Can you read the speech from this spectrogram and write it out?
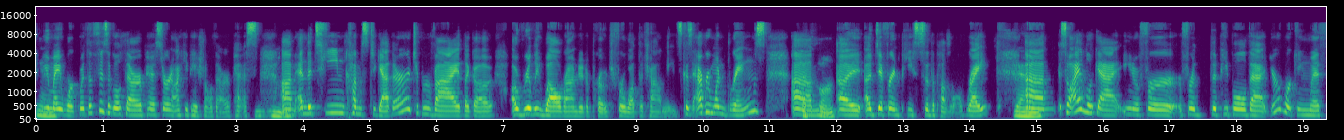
Yeah. You might work with a physical therapist or an occupational therapist. Mm-hmm. Um, and the team comes together to provide like a, a really well-rounded approach for what the child needs because everyone brings um, cool. a, a different piece to the puzzle, right? Yeah. Um, so I look at, you know, for for the people that you're working with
